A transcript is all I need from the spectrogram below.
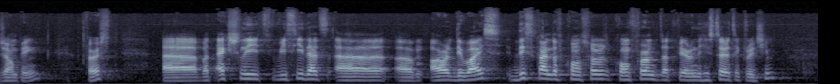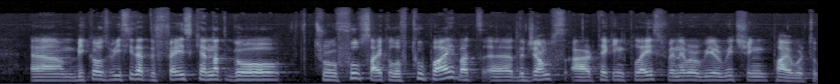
jumping first. Uh, but actually, we see that uh, um, our device, this kind of confirms that we are in the hysteretic regime um, because we see that the phase cannot go through full cycle of 2 pi, but uh, the jumps are taking place whenever we are reaching pi over 2.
